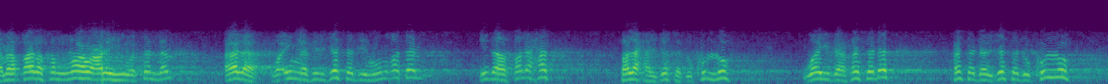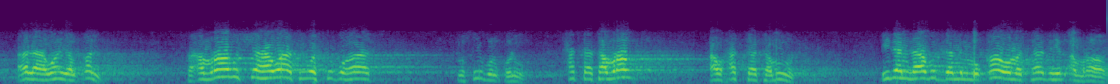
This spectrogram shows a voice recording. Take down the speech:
كما قال صلى الله عليه وسلم ألا وإن في الجسد مضغة إذا صلحت صلح الجسد كله وإذا فسدت فسد الجسد كله ألا وهي القلب. فأمراض الشهوات والشبهات تصيب القلوب حتى تمرض أو حتى تموت. إذا لا بد من مقاومة هذه الأمراض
